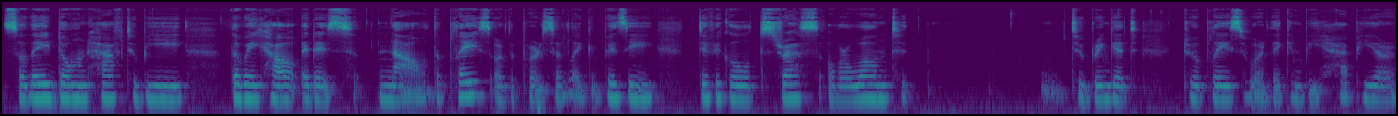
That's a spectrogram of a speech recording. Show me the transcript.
so they don't have to be the way how it is now. The place or the person like busy difficult stress overwhelmed to, bring it to a place where they can be happier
